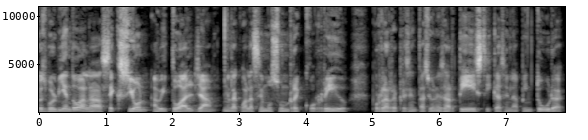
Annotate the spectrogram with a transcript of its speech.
Pues volviendo a la sección habitual ya, en la cual hacemos un recorrido por las representaciones artísticas en la pintura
